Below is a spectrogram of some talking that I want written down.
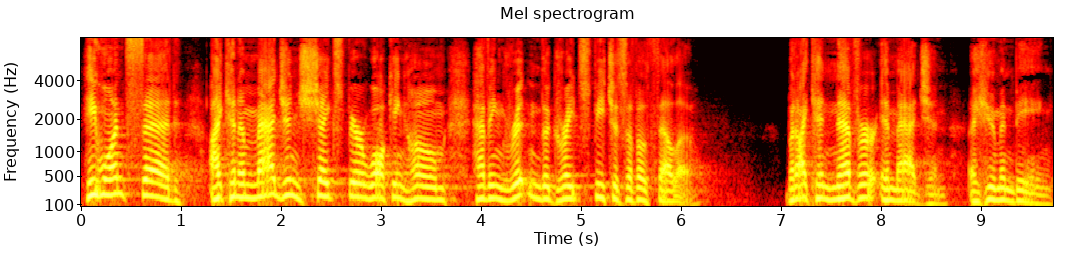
He once said, I can imagine Shakespeare walking home having written the great speeches of Othello, but I can never imagine a human being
